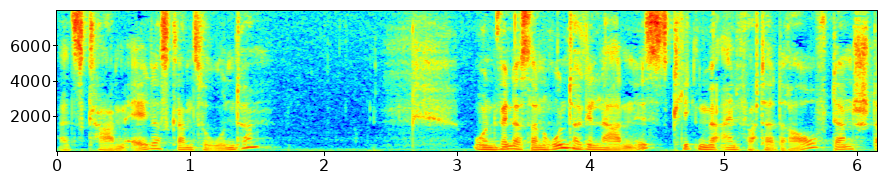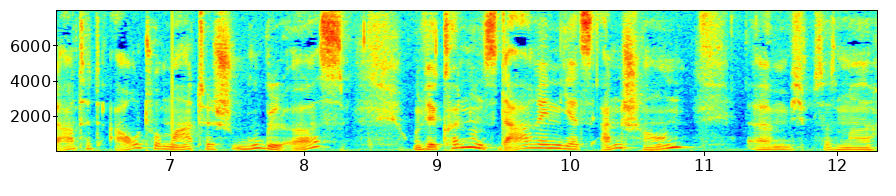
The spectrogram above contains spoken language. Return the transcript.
als KML das Ganze runter. Und wenn das dann runtergeladen ist, klicken wir einfach da drauf, dann startet automatisch Google Earth. Und wir können uns darin jetzt anschauen, ähm, ich muss das mal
